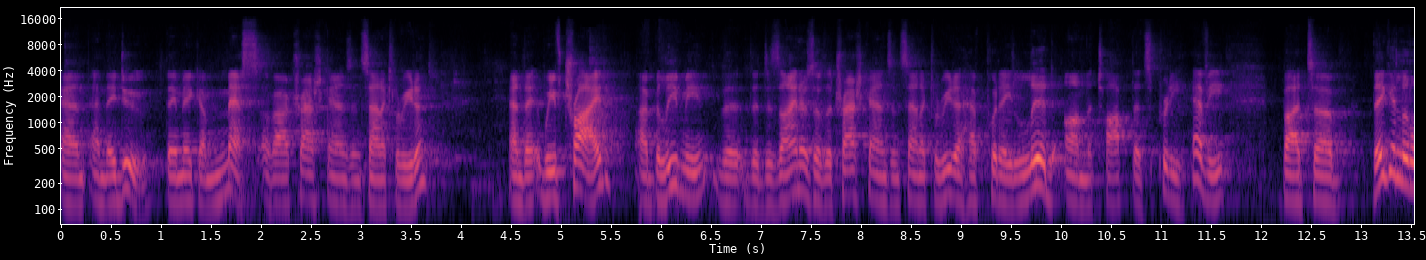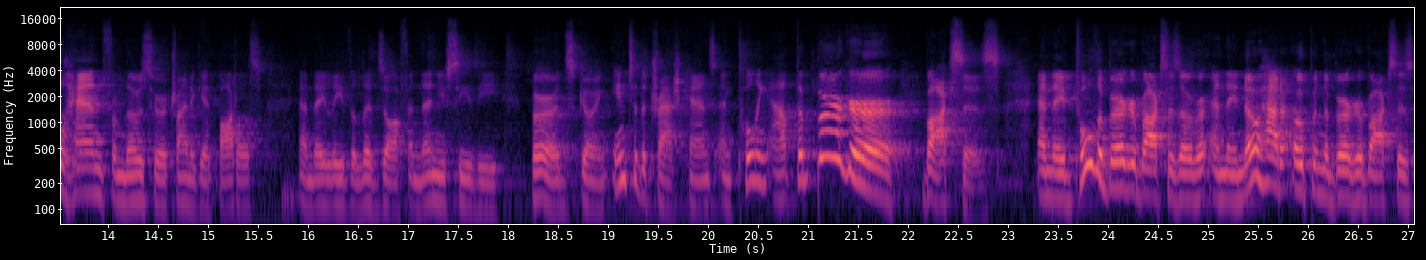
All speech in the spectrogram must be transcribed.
and, and they do. They make a mess of our trash cans in Santa Clarita. And they, we've tried. Uh, believe me, the, the designers of the trash cans in Santa Clarita have put a lid on the top that's pretty heavy, but uh, they get a little hand from those who are trying to get bottles, and they leave the lids off. And then you see the birds going into the trash cans and pulling out the burger boxes. And they pull the burger boxes over, and they know how to open the burger boxes.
